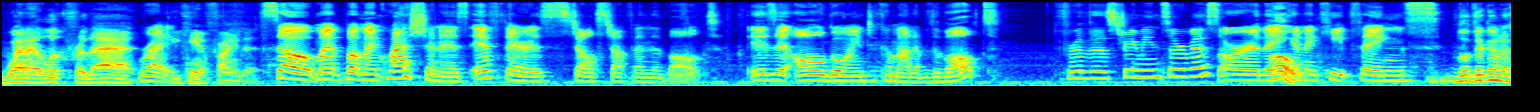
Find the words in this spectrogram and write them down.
When I look for that, Right. you can't find it. So, my but my question is, if there is still stuff in the vault, is it all going to come out of the vault for the streaming service, or are they Oh. going to keep things? Well, they're gonna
